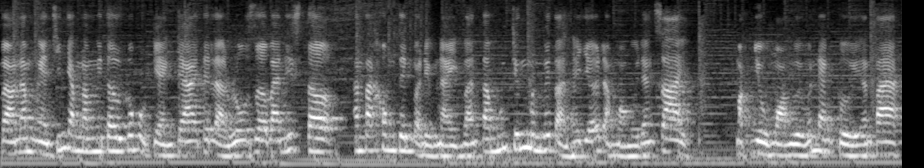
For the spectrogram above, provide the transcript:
vào năm 1954 có một chàng trai tên là Roger Bannister anh ta không tin vào điều này và anh ta muốn chứng minh với toàn thế giới rằng mọi người đang sai mặc dù mọi người vẫn đang cười anh ta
